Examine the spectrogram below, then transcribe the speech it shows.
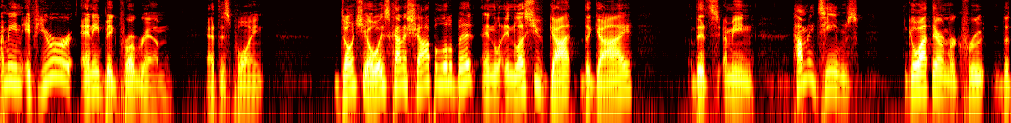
I mean, if you're any big program at this point, don't you always kind of shop a little bit? And unless you've got the guy that's, I mean, how many teams go out there and recruit the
